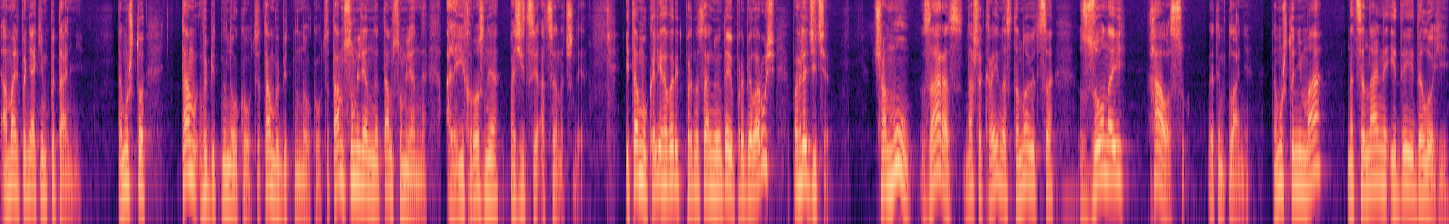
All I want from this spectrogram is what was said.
амаль па някім пытанні. Таму что там выбітны навукоўцы там выбітны навукоўцы там сумленны там сумленны але іх розныя пазіцыі ацэначныя і таму калі гаварыць пра нацыянальную ідэю пра Беларусь паглядзіце чаму зараз наша краіна становіцца зонай хаосу в этом плане? Таму что няма нацыянальнай ідэі ідэалогіі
